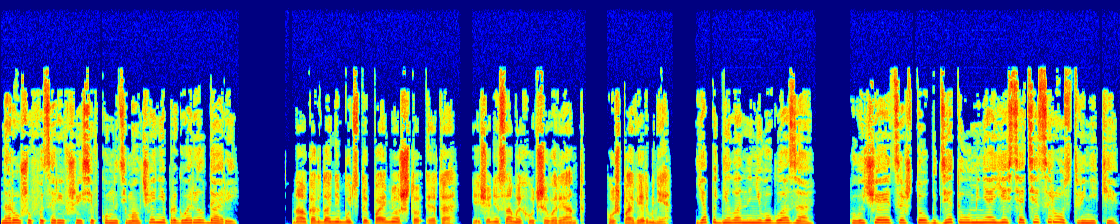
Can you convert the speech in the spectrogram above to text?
нарушив воцарившееся в комнате молчание, проговорил Дарий. «Но когда-нибудь ты поймешь, что это еще не самый худший вариант. Уж поверь мне». Я подняла на него глаза. «Получается, что где-то у меня есть отец и родственники»,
